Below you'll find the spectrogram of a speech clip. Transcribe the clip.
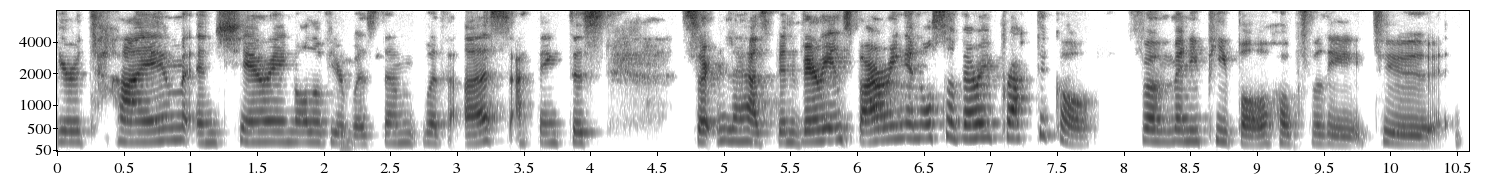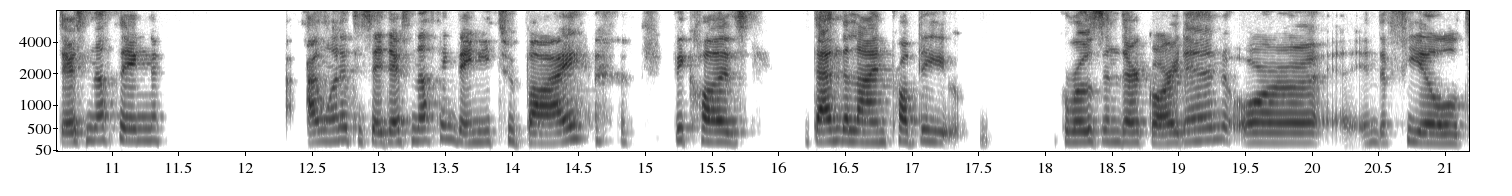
your time and sharing all of your wisdom with us. I think this certainly has been very inspiring and also very practical for many people, hopefully, to there's nothing I wanted to say there's nothing they need to buy because dandelion probably grows in their garden or in the field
